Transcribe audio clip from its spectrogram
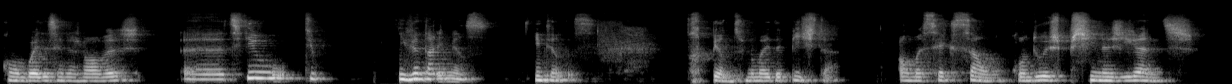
com de cenas novas, ah, decidiu, tipo, inventar imenso, entenda-se. De repente, no meio da pista, há uma secção com duas piscinas gigantes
